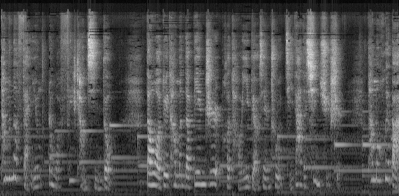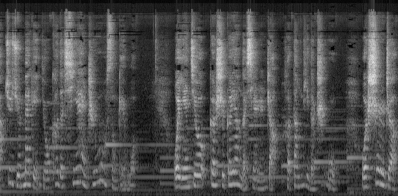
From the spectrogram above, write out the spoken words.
他们的反应让我非常心动。当我对他们的编织和陶艺表现出极大的兴趣时，他们会把拒绝卖给游客的心爱之物送给我。我研究各式各样的仙人掌和当地的植物。我试着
